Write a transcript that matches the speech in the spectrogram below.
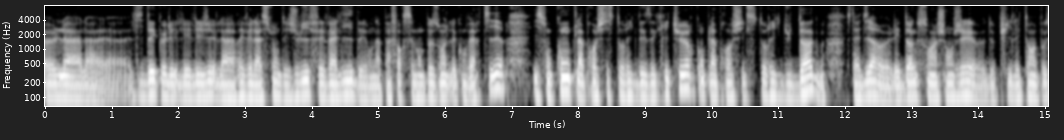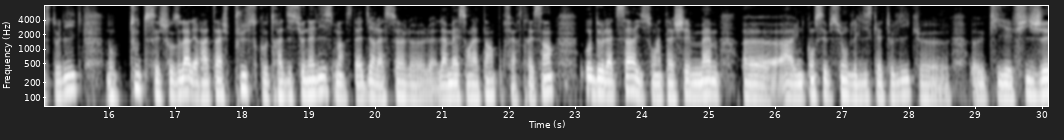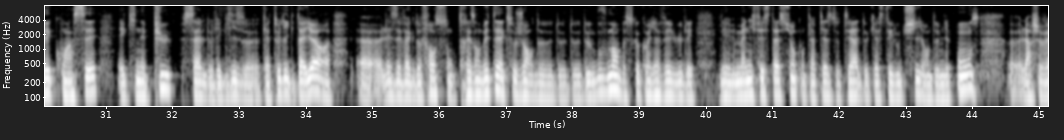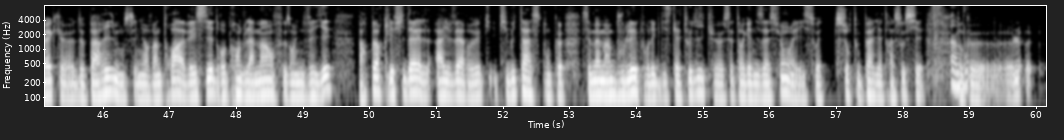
l'idée que les, les, la révélation des Juifs est valide et on n'a pas forcément besoin de les convertir. Ils sont contre l'approche historique des Écritures, contre l'approche historique du dogme, c'est-à-dire les dogmes sont inchangés depuis les temps apostoliques. Donc toutes ces choses-là les rattachent plus qu'au traditionnalisme, c'est-à-dire la seule la messe en latin pour faire très simple. Au-delà de ça, ils sont attachés même euh, à une conception de l'Église catholique euh, euh, qui est figée, coincée et qui n'est plus celle de l'Église catholique. D'ailleurs, les évêques de France sont très embêtés avec ce genre de, de, de, de, mouvement parce que quand il y avait eu les, les manifestations contre la pièce de théâtre de Castellucci en 2011, l'archevêque de Paris, monseigneur 23, avait essayé de reprendre la main en faisant une veillée par peur que les fidèles aillent vers euh, Kiwitas. Donc euh, c'est même un boulet pour l'Église catholique, euh, cette organisation, et ils souhaitent surtout pas y être associés. Donc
